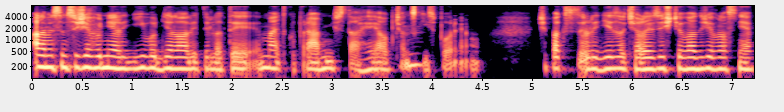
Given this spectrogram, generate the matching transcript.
ale myslím si, že hodně lidí oddělali tyhle ty majetkoprávní vztahy a občanský spory. No. Že pak lidi začali zjišťovat, že vlastně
